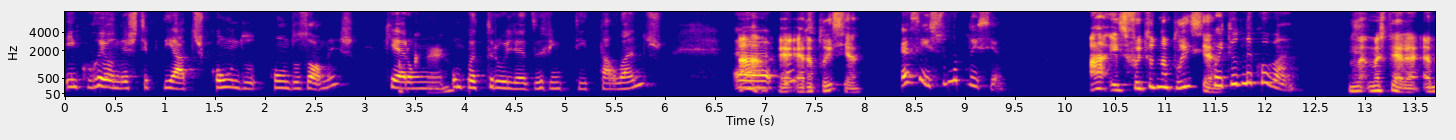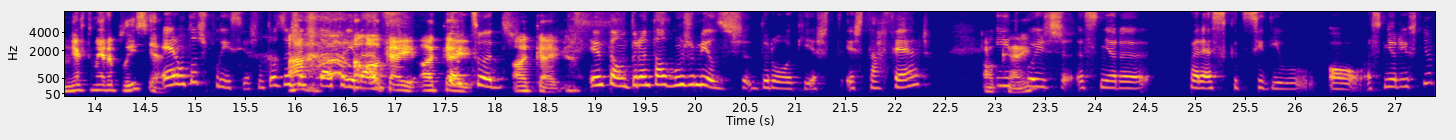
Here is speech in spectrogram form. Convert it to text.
incorreu neste tipo de atos com um, do, com um dos homens, que era okay. um, um, patrulha de 20 e tal anos. Ah, uh, era polícia? É assim, isso tudo na polícia. Ah, isso foi tudo na polícia? Foi tudo na Coban. Mas, espera, a mulher também era polícia? Eram todos polícias, são todos agentes ah, da autoridade. ok, ok. Eram todos. Ok. Então, durante alguns meses durou aqui este, este affair. Okay. E depois a senhora parece que decidiu, ou a senhora e o senhor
